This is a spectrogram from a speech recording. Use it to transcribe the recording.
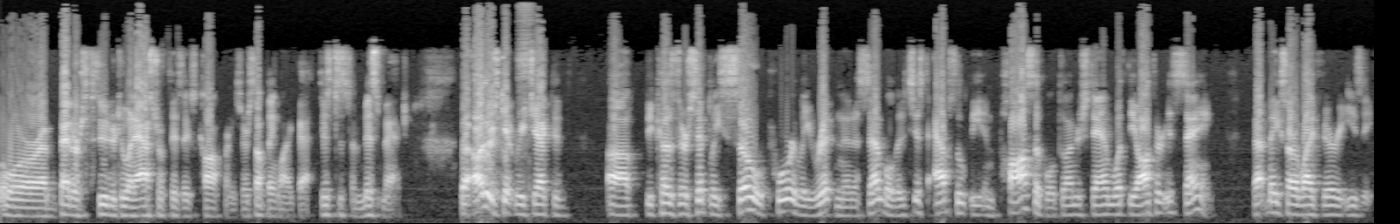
or a better suited to an astrophysics conference or something like that. Just just a mismatch. But others get rejected uh, because they're simply so poorly written and assembled. It's just absolutely impossible to understand what the author is saying. That makes our life very easy.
